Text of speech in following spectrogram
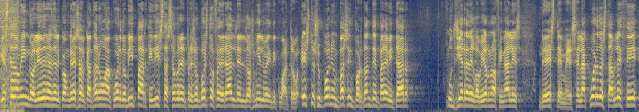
Y este domingo, líderes del Congreso alcanzaron un acuerdo bipartidista sobre el presupuesto federal del 2024. Esto supone un paso importante para evitar un cierre de gobierno a finales de este mes. El acuerdo establece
